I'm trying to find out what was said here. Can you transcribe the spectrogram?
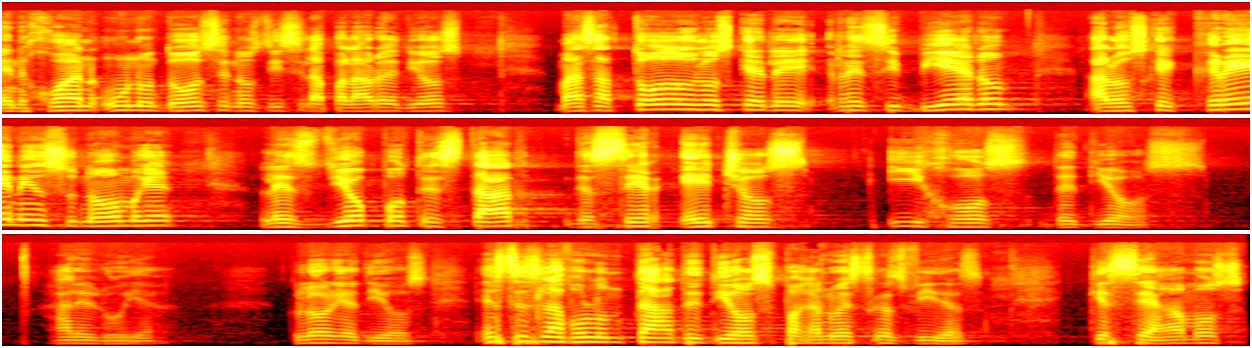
En Juan 1.12 nos dice la palabra de Dios, mas a todos los que le recibieron, a los que creen en su nombre, les dio potestad de ser hechos hijos de Dios. Aleluya. Gloria a Dios. Esta es la voluntad de Dios para nuestras vidas, que seamos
